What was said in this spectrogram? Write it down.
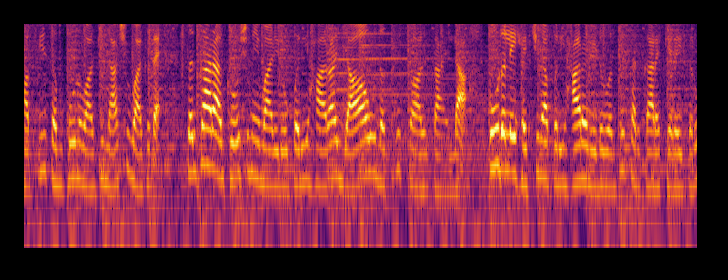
ಹತ್ತಿ ಸಂಪೂರ್ಣವಾಗಿ ನಾಶವಾಗಿದೆ. ಸರ್ಕಾರ ಘೋಷಣೆ ಮಾಡಿರೋ ಪರಿಹಾರ ಯಾವುದಕ್ಕೂ ಸಾಲ್ತಾ ಇಲ್ಲ. ಕೂಡಲೇ ಹೆಚ್ಚಿನ ಪರಿಹಾರ ನೀಡುವಂತೆ ಸರ್ಕಾರಕ್ಕೆ ರೈತರು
